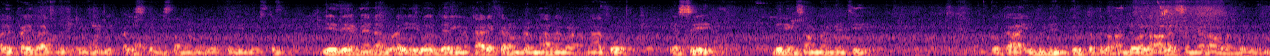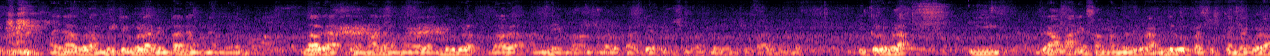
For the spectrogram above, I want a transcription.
అవి పైవారి దృష్టికి వెళ్ళి పరిష్కరిస్తామని కూడా తెలియజేస్తూ ఏది ఏమైనా కూడా ఈరోజు జరిగిన కార్యక్రమం బ్రహ్మాండం కూడా నాకు ఎస్సీ దీనికి సంబంధించి ఒక ఇది నేను తిరుపతిలో. అందువల్ల ఆలస్యంగా రావడం జరిగింది. అయినా కూడా మీటింగ్ కూడా వింటానే ఉన్నాను నేను. బాగా బ్రహ్మాండంగా మా వాళ్ళు అందరూ కూడా బాగా అన్ని బాగున్నారు. పార్టీ అధ్యక్షులు అందరూ వచ్చి పాల్గొన్నారు. ఇక్కడ కూడా ఈ గ్రామానికి సంబంధించి కూడా అందరూ పటిష్టంగా కూడా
